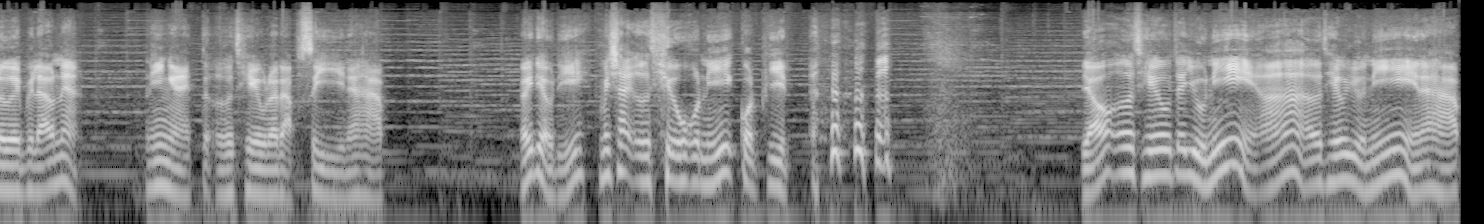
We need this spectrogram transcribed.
เลยไปแล้วเนี่ย นี่ไงเออเทลระดับ C นะครับเฮ้ยเดี๋ยวดิไม่ใช่เออเทลคนนี้กดผิด เดี๋ยวเออเทลจะอยู่นี่อ่าเออเทลอยู่นี่นะครับ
